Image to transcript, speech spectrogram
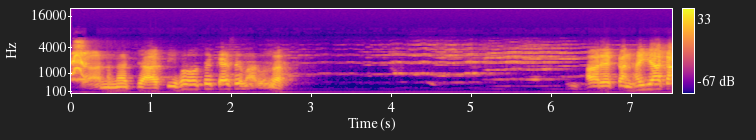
जानना चाहती हो उसे कैसे मारूँगा? अरे कन्हैया का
